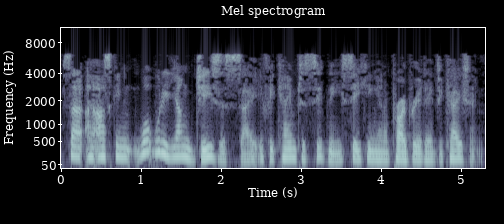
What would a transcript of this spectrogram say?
So, uh, asking, what would a young Jesus say if he came to Sydney seeking an appropriate education?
